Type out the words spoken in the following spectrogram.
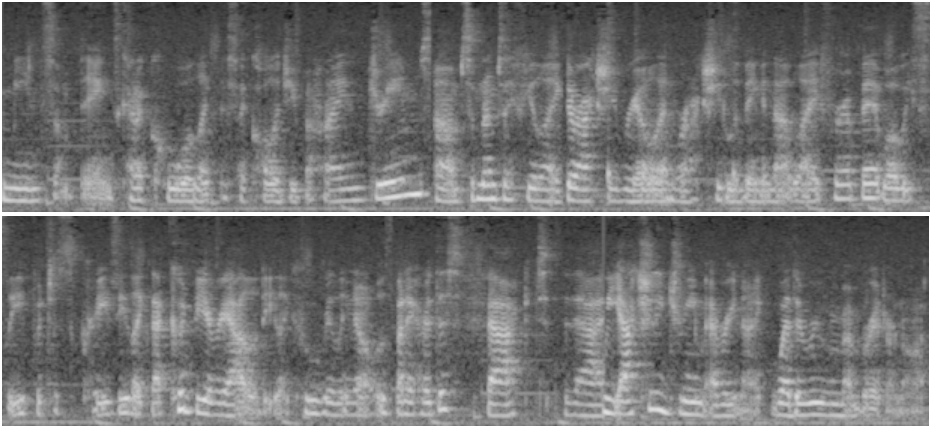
mean something. It's kind of cool like the psychology behind dreams. Um, sometimes I feel like they're actually real and we're actually living in that life for a bit while we sleep which is crazy. Like that could be a reality like who really knows. But I heard this fact that we actually dream every night whether we remember it or not.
